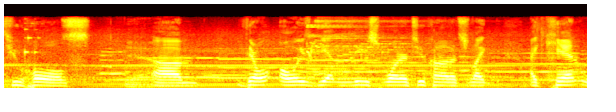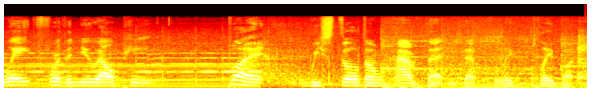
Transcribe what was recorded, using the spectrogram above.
two holes. Yeah. Um, there will always be at least one or two comments like, "I can't wait for the new LP." But we still don't have that that play, play button.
